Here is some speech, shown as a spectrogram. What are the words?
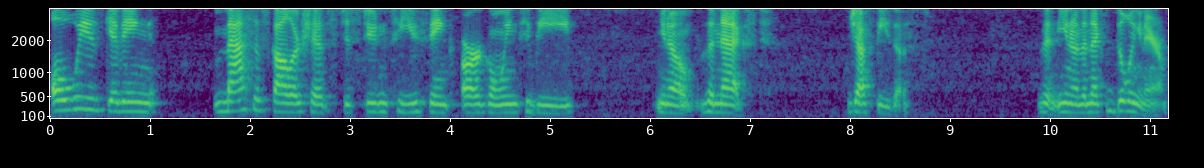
always giving massive scholarships to students who you think are going to be, you know, the next Jeff Bezos, the, you know, the next billionaire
